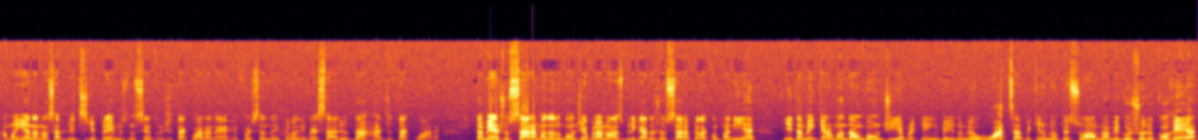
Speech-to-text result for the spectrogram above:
Amanhã na nossa Blitz de Prêmios no centro de Taquara, né? Reforçando aí pelo aniversário da Rádio Taquara. Também a Jussara mandando um bom dia para nós. Obrigado, Jussara, pela companhia. E também quero mandar um bom dia para quem veio no meu WhatsApp aqui no meu pessoal. Meu amigo Júlio Correia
